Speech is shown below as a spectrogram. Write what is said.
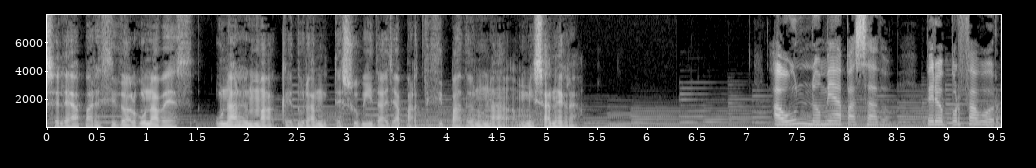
¿Se le ha parecido alguna vez un alma que durante su vida haya participado en una misa negra? Aún no me ha pasado, pero por favor,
